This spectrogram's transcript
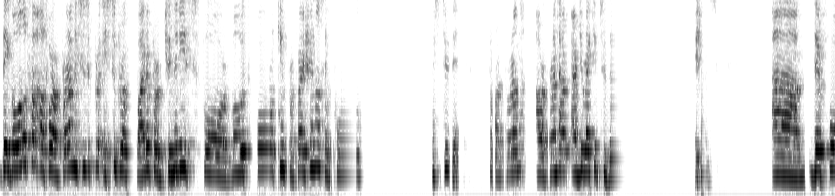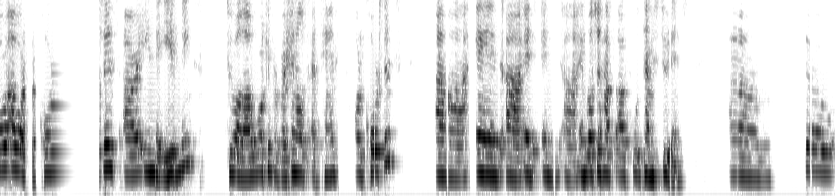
the goal of, of our program is to, is to provide opportunities for both working professionals and full students. So our program, our programs are, are directed to the students. Um, therefore, our courses are in the evenings to allow working professionals attend our courses, uh, and, uh, and and uh, and we also have uh, full-time students. Um, so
